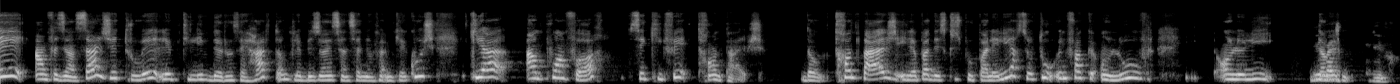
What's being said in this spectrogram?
et en faisant ça, j'ai trouvé le petit livre de Ruth Hart, donc Les besoins essentiels d'une femme qui accouche, qui a un point fort, c'est qu'il fait 30 pages. Donc, 30 pages, il n'y a pas d'excuse pour ne pas les lire, surtout une fois qu'on l'ouvre, on le lit dans le livre.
